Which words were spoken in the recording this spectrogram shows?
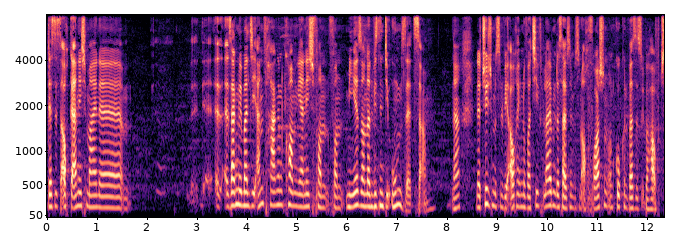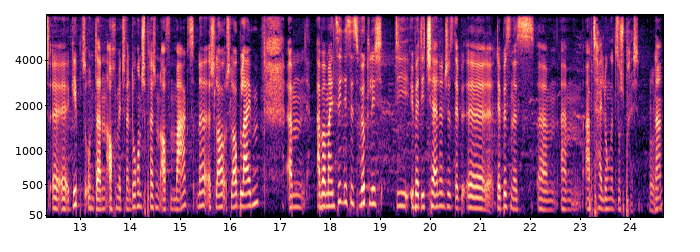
das ist auch gar nicht meine sagen wir mal, die Anfragen kommen ja nicht von, von mir, sondern wir sind die Umsetzer. Ne? Natürlich müssen wir auch innovativ bleiben, das heißt, wir müssen auch forschen und gucken, was es überhaupt äh, äh gibt und dann auch mit Vendoren sprechen auf dem Markt ne, schlau, schlau bleiben. Ähm, aber mein Ziel ist es wirklich, die, über die Challenges der, äh, der Business-Abteilungen ähm, ähm, zu sprechen. Mhm. Ne?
